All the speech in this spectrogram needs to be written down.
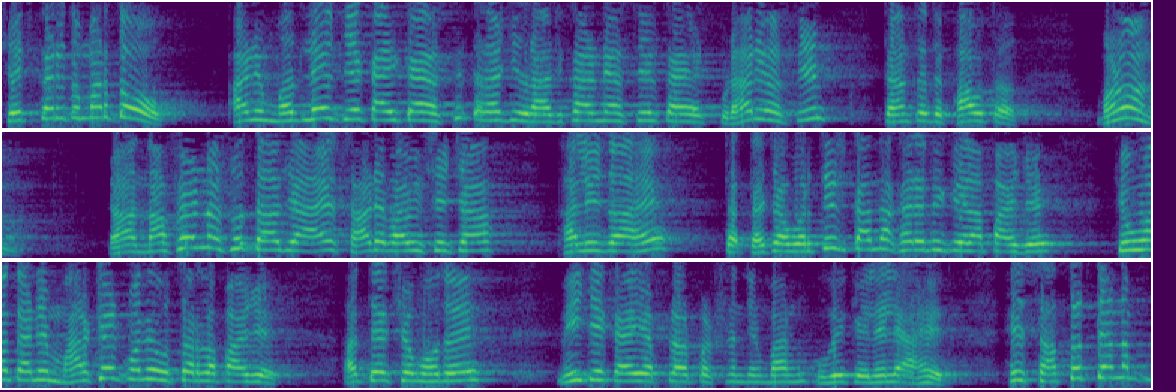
शेतकरी तर मरतो. आणि मधले जे काही काय असतील कदाचित राजकारणी असतील काय पुढारी असतील त्यांचं ते फावतं. म्हणून या नाफेडनं सुद्धा जे आहे साडे बावीसशेच्या खाली जो आहे तर त्याच्यावरतीच कांदा खरेदी केला पाहिजे किंवा त्याने मार्केटमध्ये उतरलं पाहिजे. अध्यक्ष महोदय मी जे काही आपला प्रश्न निर्माण उभे केलेले आहेत हे सातत्यानं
